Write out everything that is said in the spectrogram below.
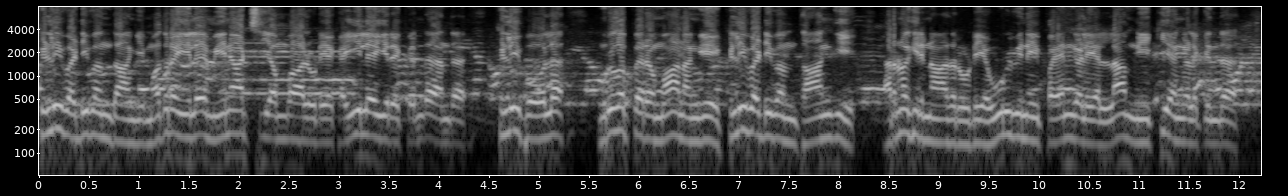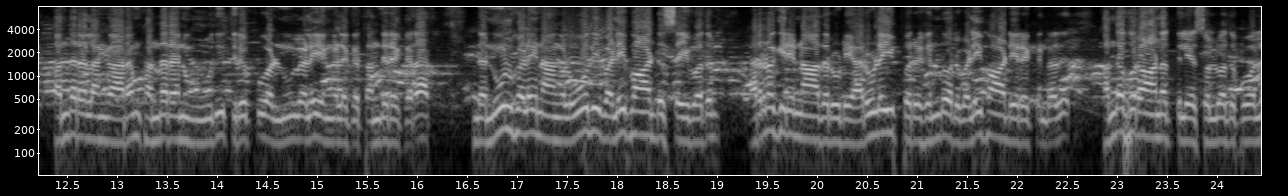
கிளி வடிவம் தாங்கி மதுரையிலே மீனாட்சி அம்பாளுடைய கையிலே இருக்கின்ற அந்த கிளி போல முருகப்பெருமான் அங்கே கிளி வடிவம் தாங்கி அருணகிரிநாதருடைய ஊழ்வினை பயன்களை எல்லாம் நீக்கி எங்களுக்கு இந்த கந்தர் அலங்காரம் கந்தரன் ஊது திருப்புகழ் நூல்களை எங்களுக்கு தந்திருக்கிறார். இந்த நூல்களை நாங்கள் ஓதி வழிபாடு செய்வதும் அருணகிரிநாதருடைய அருளை பெறுகின்ற ஒரு வழிபாடு இருக்கின்றது. கந்தபுராணத்திலே சொல்வது போல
